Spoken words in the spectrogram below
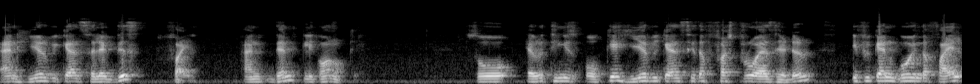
and here we can select this file and then click on ok. So everything is okay here we can see the first row as header. If you can go in the file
